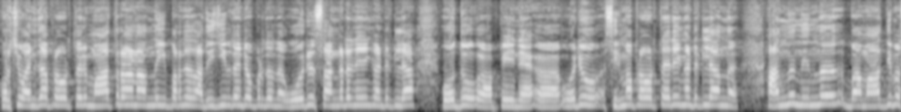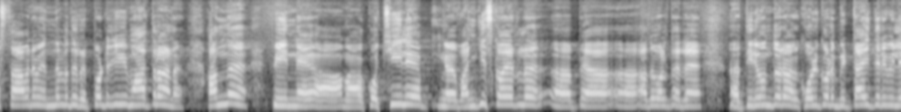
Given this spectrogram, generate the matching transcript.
കുറച്ച് വനിതാ പ്രവർത്തകരും മാത്രമാണ് അന്ന് ഈ പറഞ്ഞത് അതിജീവിതം രൂപപ്പെടുത്തുന്നത് ഒരു സംഘടനയും കണ്ടിട്ടില്ല ഒരു പിന്നെ ഒരു സിനിമാ പ്രവർത്തകരെയും കണ്ടിട്ടില്ല അന്ന്. അന്ന് നിന്ന് മാധ്യമ സ്ഥാപനം എന്നുള്ളത് റിപ്പോർട്ട് ടി വി മാത്രമാണ് അന്ന് പിന്നെ കൊച്ചിയിൽ വഞ്ചി സ്ക്വയറിൽ അതുപോലെ തന്നെ തിരുവനന്തപുരം കോഴിക്കോട് മിഠായി തെരുവിൽ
